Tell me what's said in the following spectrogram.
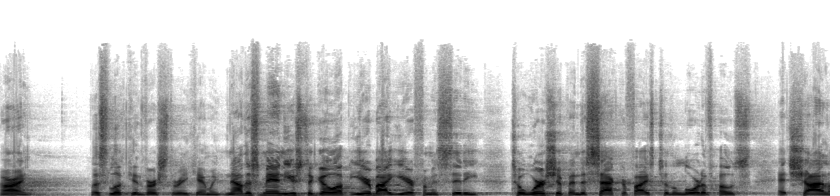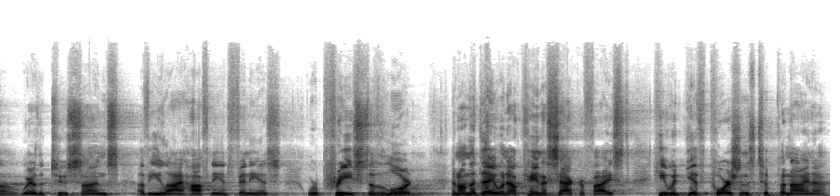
All right, let's look in verse 3, can we? Now, this man used to go up year by year from his city to worship and to sacrifice to the Lord of hosts at Shiloh, where the two sons of Eli, Hophni and Phinehas, were priests of the Lord. And on the day when Elkanah sacrificed, he would give portions to Peninnah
